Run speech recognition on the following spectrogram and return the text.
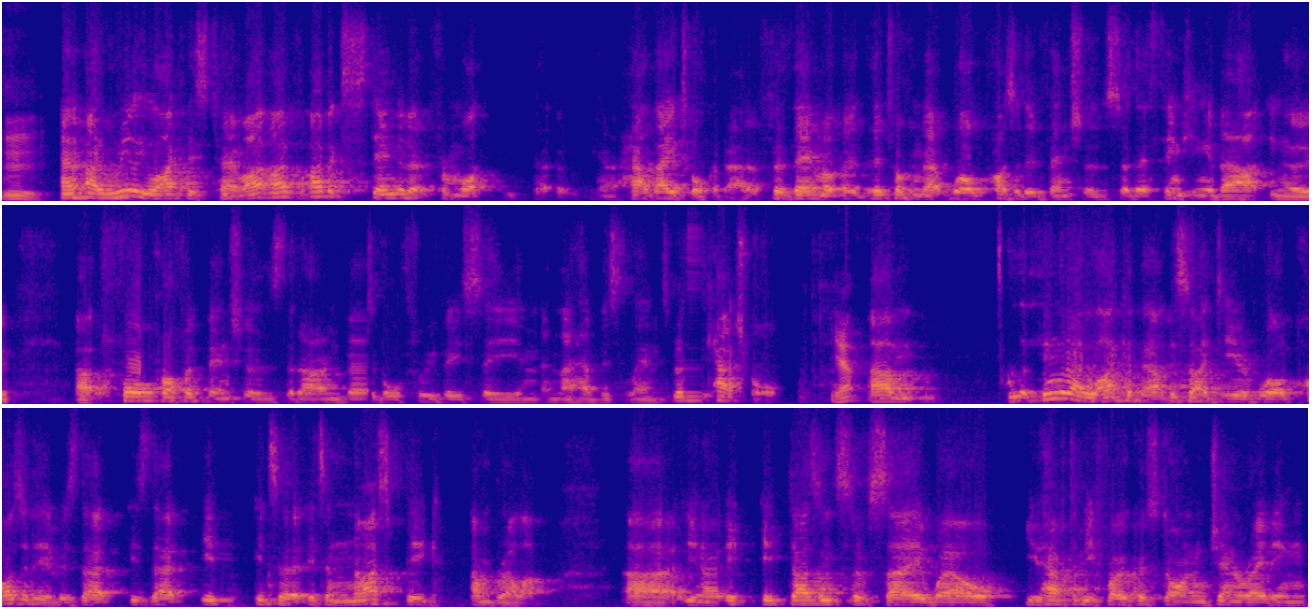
mm. and I really like this term. I, have I've extended it from what uh, you know how they talk about it. For them, they're talking about world positive ventures, so they're thinking about you know. Uh, for-profit ventures that are investable through VC, and, and they have this lens, but it's a catch-all. Yeah. Um, and the thing that I like about this idea of world positive is that is that it, it's a it's a nice big umbrella. Uh, you know, it, it doesn't sort of say, well, you have to be focused on generating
